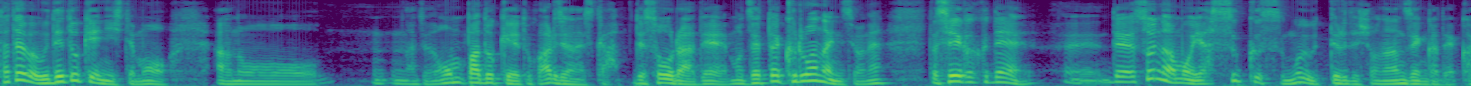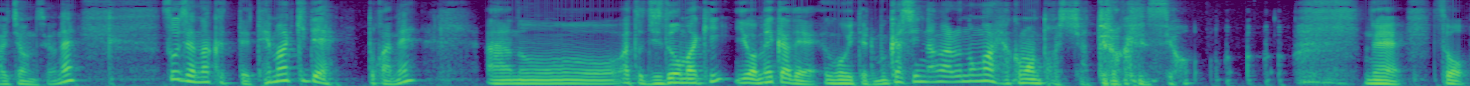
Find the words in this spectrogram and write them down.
例えば腕時計にしても、あの、なんていうの音波時計とかあるじゃないですか。で、ソーラーで、もう絶対狂わないんですよね。正確で、で、そういうのはもう安くすごい売ってるでしょ。何千かで買えちゃうんですよね。そうじゃなくて手巻きでとかね。あのーあと自動巻き要はメカで動いてる昔ながらのが100万とかしちゃってるわけですよ。ねそ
